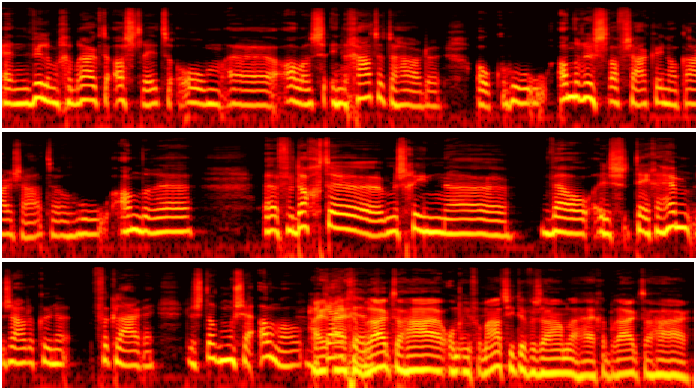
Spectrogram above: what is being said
En Willem gebruikte Astrid om uh, alles in de gaten te houden. Ook hoe andere strafzaken in elkaar zaten. Hoe andere verdachten misschien wel eens tegen hem zouden kunnen verklaren. Dus dat moest zij allemaal Hij, bekijken. hij gebruikte haar om informatie te verzamelen. Hij gebruikte haar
